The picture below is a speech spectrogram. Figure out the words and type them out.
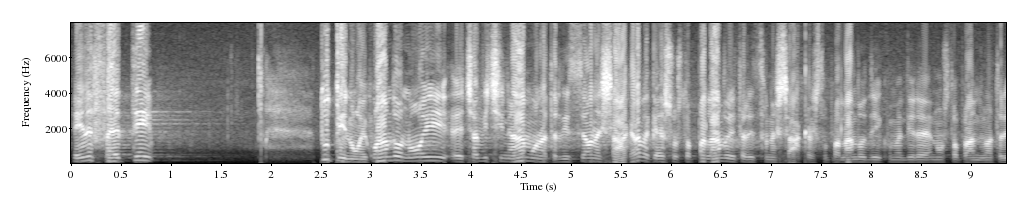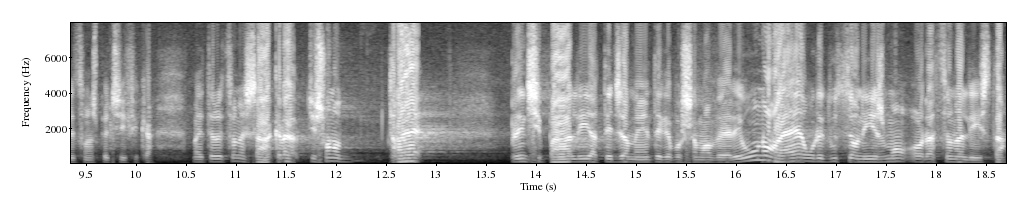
E in effetti tutti noi, quando noi eh, ci avviciniamo a una tradizione sacra, perché adesso sto parlando di tradizione sacra, sto parlando di, come dire, non sto parlando di una tradizione specifica, ma di tradizione sacra, ci sono tre principali atteggiamenti che possiamo avere. Uno è un riduzionismo razionalista,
